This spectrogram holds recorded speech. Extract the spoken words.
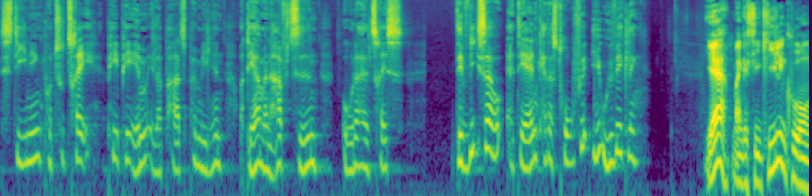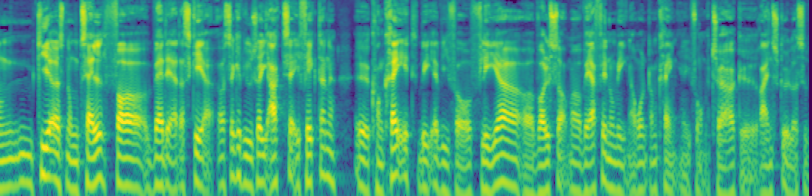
stigning på 2-3 ppm eller parts per million, og det har man haft siden 58. Det viser jo, at det er en katastrofe i udvikling. Ja, man kan sige, at Keeling-kurven giver os nogle tal for, hvad det er, der sker, og så kan vi jo så iagtage effekterne øh, konkret ved, at vi får flere og voldsommere vejrfænomener rundt omkring øh, i form af tørke, øh, regnskyld osv.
